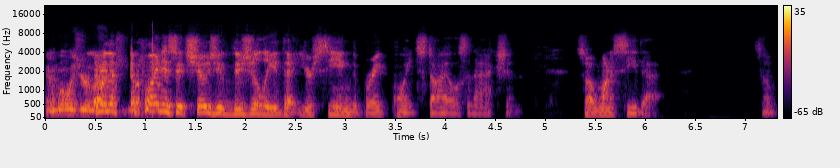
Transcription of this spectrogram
and what was your I mean, the, the point is, it shows you visually that you're seeing the breakpoint styles in action. So I want to see that. So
